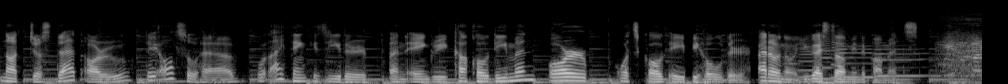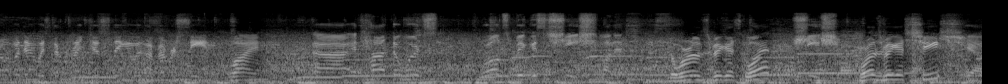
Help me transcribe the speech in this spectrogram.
Not just that, Aru, they also have what I think is either an angry cacodemon or what's called a beholder. I don't know, you guys tell me in the comments. got over there was the cringiest thing I've ever seen. Why? Uh, it had the words world's biggest sheesh on it. The world's biggest what? Sheesh. World's biggest sheesh? Yeah.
